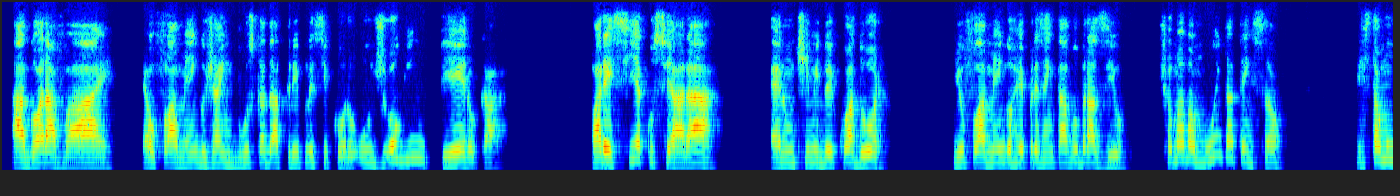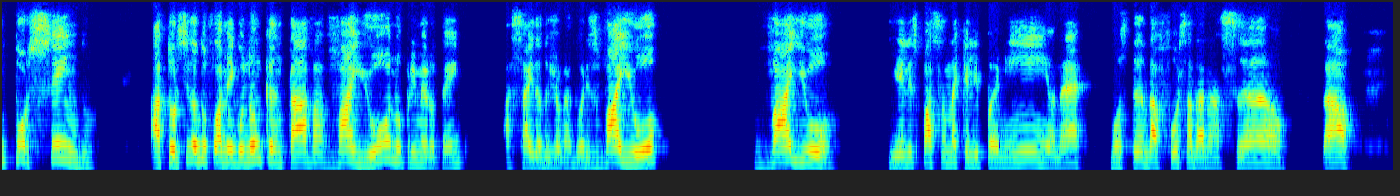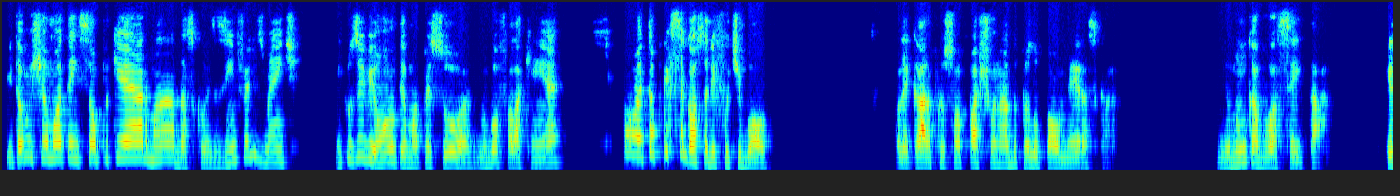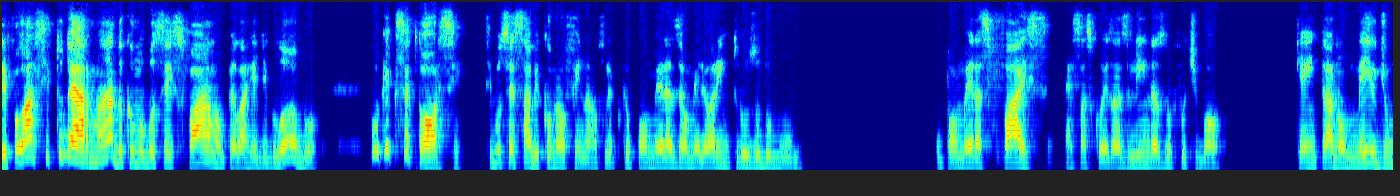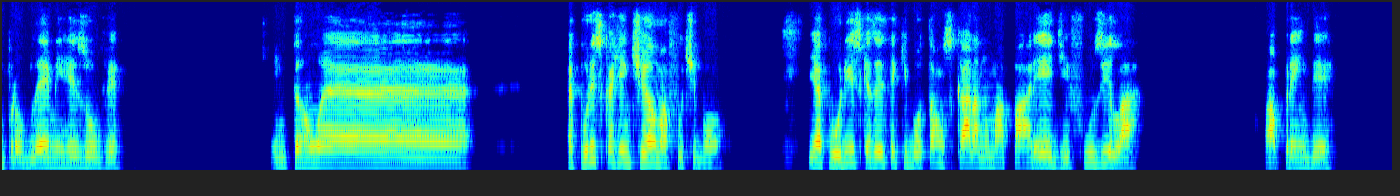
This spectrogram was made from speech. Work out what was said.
Agora vai, é o Flamengo já em busca da tríplice coroa. O jogo inteiro, cara. Parecia que o Ceará era um time do Equador e o Flamengo representava o Brasil. Chamava muita atenção. Eles estavam torcendo. A torcida do Flamengo não cantava, vaiou no primeiro tempo, a saída dos jogadores, vaiou, vaiou. E eles passando aquele paninho, né? Mostrando a força da nação, tal. Então me chamou a atenção porque é armada as coisas, infelizmente. Inclusive ontem uma pessoa, não vou falar quem é, falou, então por que você gosta de futebol? Falei, cara, porque eu sou apaixonado pelo Palmeiras, cara. Eu nunca vou aceitar. Ele falou, ah, se tudo é armado, como vocês falam pela Rede Globo, por que, que você torce? Se você sabe como é o final. Eu falei, porque o Palmeiras é o melhor intruso do mundo. O Palmeiras faz essas coisas lindas do futebol, que é entrar no meio de um problema e resolver. Então, é... É por isso que a gente ama futebol. E é por isso que às vezes tem que botar uns caras numa parede e fuzilar. Para aprender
